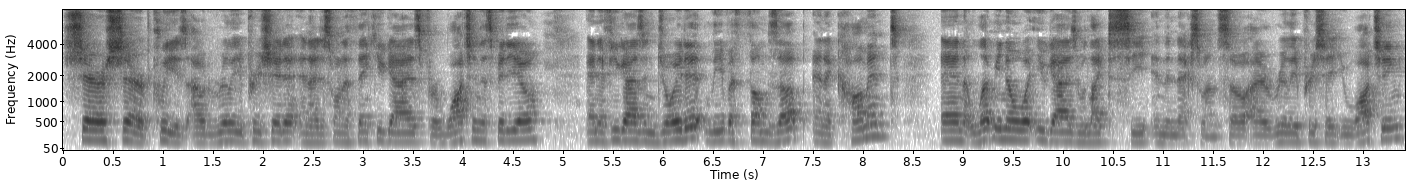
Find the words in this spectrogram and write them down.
share, share, please. I would really appreciate it. And I just want to thank you guys for watching this video. And if you guys enjoyed it, leave a thumbs up and a comment. And let me know what you guys would like to see in the next one. So I really appreciate you watching.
